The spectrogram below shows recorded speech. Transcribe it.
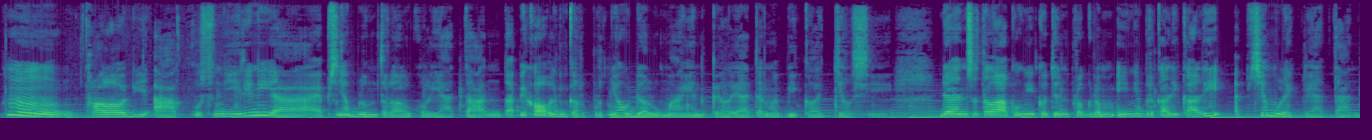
Hmm, kalau di aku sendiri nih ya appsnya belum terlalu kelihatan. Tapi kalau lingkar perutnya udah lumayan kelihatan lebih kecil sih. Dan setelah aku ngikutin program ini berkali-kali appsnya mulai kelihatan.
